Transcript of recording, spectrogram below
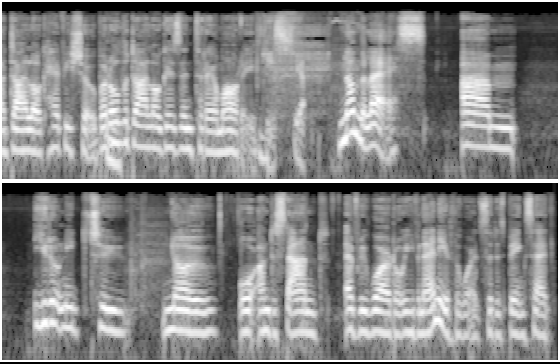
a dialogue heavy show, but all mm. the dialogue is in Te Reo Māori. Yes, yeah. Nonetheless, um, you don't need to know or understand every word or even any of the words that is being said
